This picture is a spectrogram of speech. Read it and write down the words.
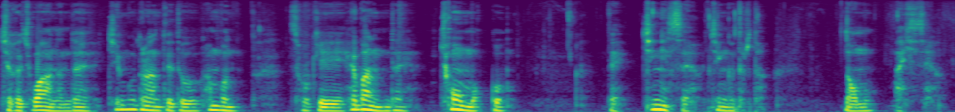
제가 좋아하는데 친구들한테도 한번 소개해봤는데 처음 먹고 네 찡했어요 친구들도 너무 맛있어요.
